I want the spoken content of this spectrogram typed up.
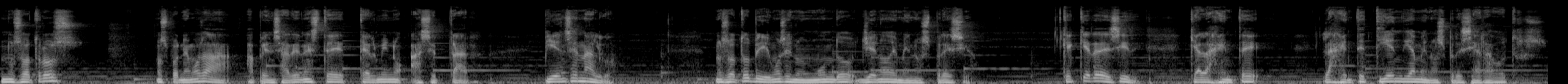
nosotros nos ponemos a, a pensar en este término aceptar, piensen algo. Nosotros vivimos en un mundo lleno de menosprecio. ¿Qué quiere decir? Que a la gente la gente tiende a menospreciar a otros.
